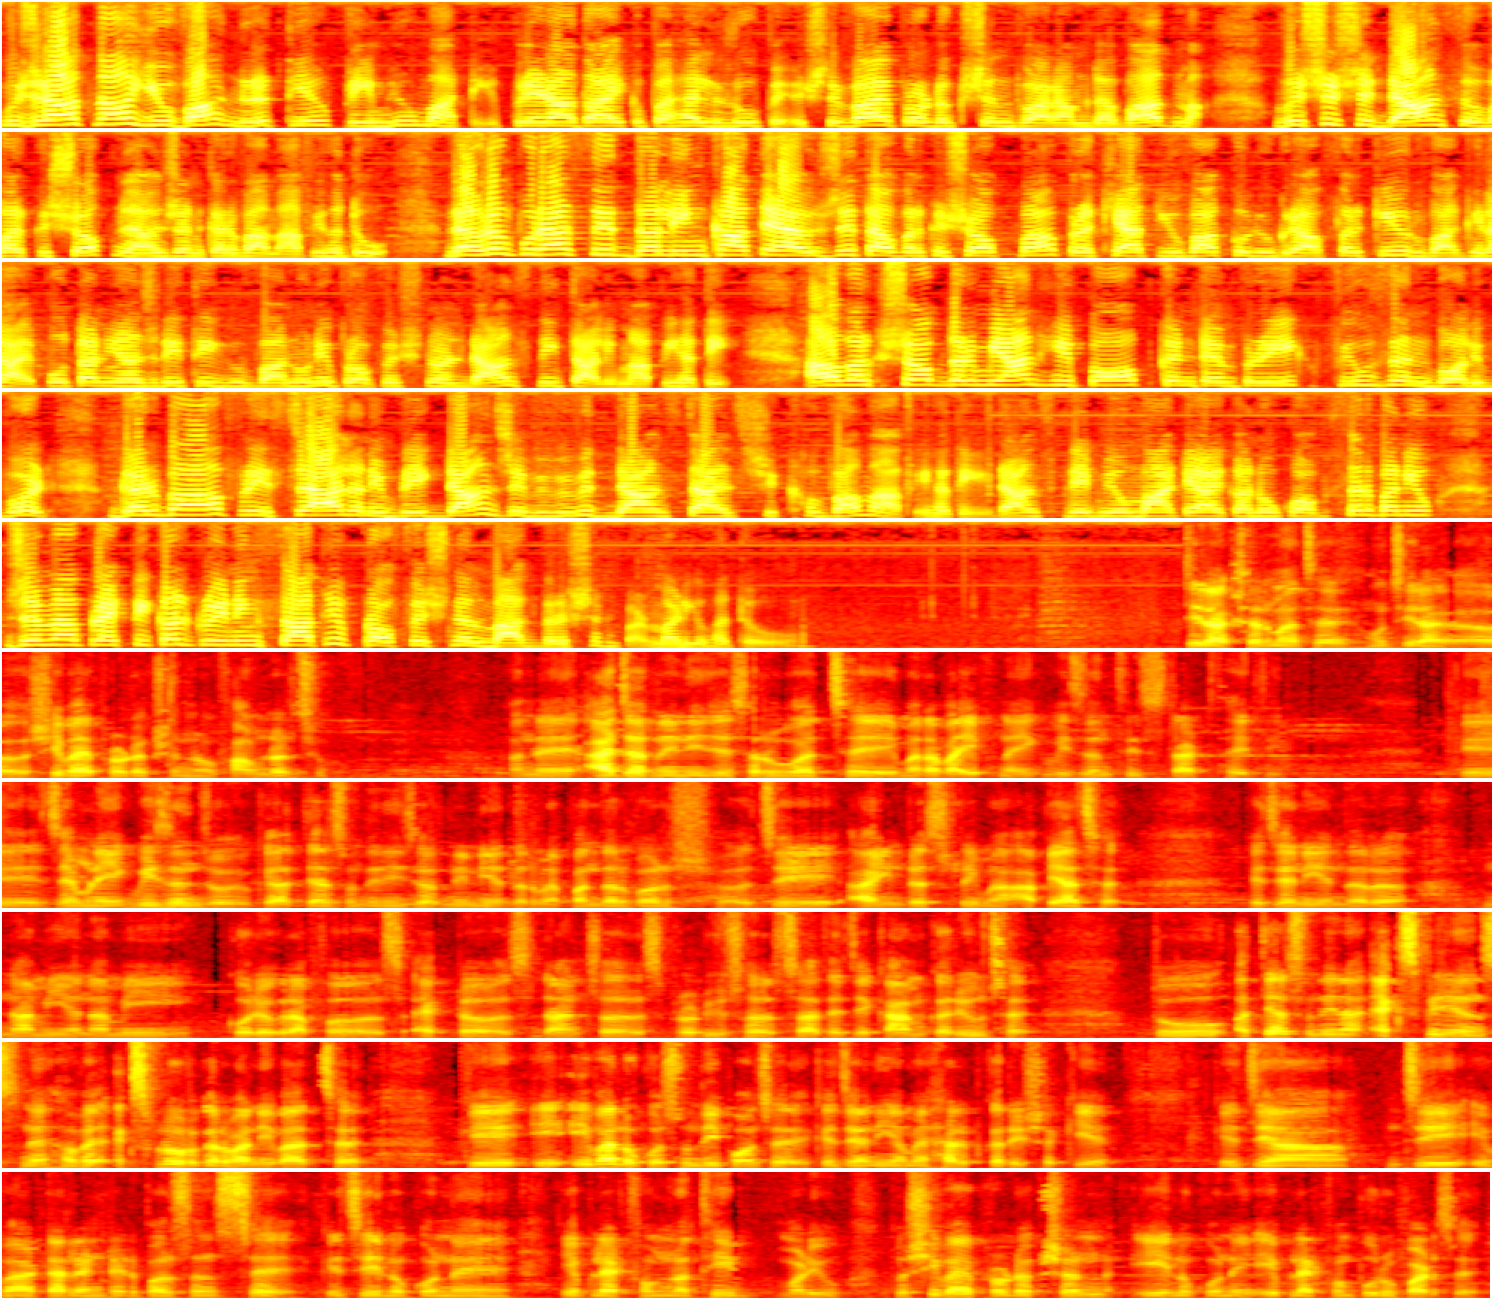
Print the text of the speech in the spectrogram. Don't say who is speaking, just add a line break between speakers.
ગુજરાતના યુવા નૃત્ય પ્રેમીઓ માટે પ્રેરણાદાયક પહેલ રૂપે શિવાય પ્રોડક્શન દ્વારા અમદાવાદમાં વિશેષ ડાન્સ વર્કશોપનું આયોજન કરવામાં આવ્યું હતું. નવરંગપુરા સ્થિત દલિંગ ખાતે આયોજિત આ વર્કશોપમાં પ્રખ્યાત યુવા કોરિયોગ્રાફર કેયુર વાઘેલાએ પોતાની હાજરીથી યુવાનોને પ્રોફેશનલ ડાન્સની તાલીમ આપી હતી. આ વર્કશોપ દરમિયાન hip hop contemporary fusion Bollywood garba free style અને બ્રેક ડાન્સ જેવી વિવિધ ડાન્સ સ્ટાઇલ શીખવવામાં આવી હતી. ડાન્સ પ્રેમીઓ માટે આ એક અનોખો અવસર બન્યો જેમાં પ્રેક્ટિકલ ટ્રેનિંગ સાથે પ્રોફેશનલ માર્ગદર્શન પણ મળ્યું હતું.
ચિરાગ શર્મા છે. હું ચિરાગ શિવાય પ્રોડક્શનનો ફાઉન્ડર છું. અને આ જર્નીની જે શરૂઆત છે એ મારા વાઈફના એક વિઝનથી સ્ટાર્ટ થઈ હતી. કે જેમણે એક વિઝન જોયું કે અત્યાર સુધીની જર્નીની અંદર મેં પંદર વર્ષ જે આ ઇન્ડસ્ટ્રીમાં આપ્યા છે, કે જેની અંદર નામી, અનામી, કોરિયોગ્રાફર્સ, એક્ટર્સ, ડાન્સર્સ, પ્રોડ્યુસર્સ સાથે જે કામ કર્યું છે તો અત્યાર સુધીના એક્સપિરિયન્સને હવે એક્સપ્લોર કરવાની વાત છે કે એ એવા લોકો સુધી પહોંચે કે જેની અમે હેલ્પ કરી શકીએ, કે જ્યાં જે એવા ટેલેન્ટેડ પર્સન્સ છે કે જે લોકોને એ પ્લેટફોર્મ નથી મળ્યું, તો શિવાય પ્રોડક્શન એ લોકોને એ પ્લેટફોર્મ પૂરું પાડશે.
